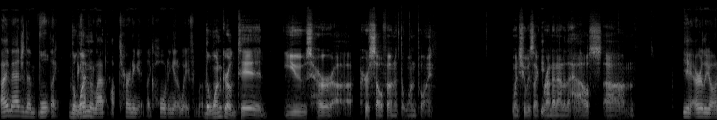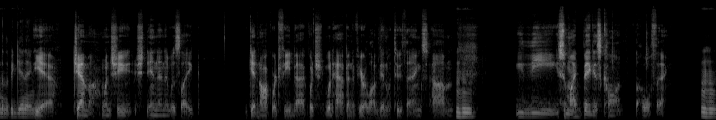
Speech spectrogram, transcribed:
I imagine them Well, like the one their laptop, turning it, like holding it away from them. the one girl did use her uh her cell phone at the one point when she was like Yeah. running out of the house. Um Yeah, early on in the beginning. Yeah, Jemma when she and then it was like getting awkward feedback, which would happen if you're logged in with two things. Um, Mm-hmm. The so my biggest con the whole thing, Mm-hmm.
